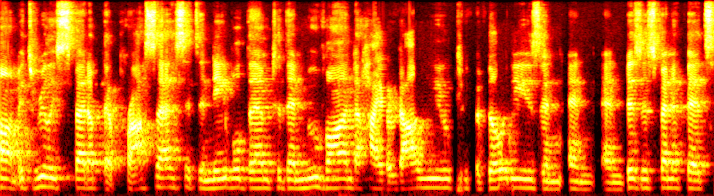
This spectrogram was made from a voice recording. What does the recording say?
Um, it's really sped up their process. It's enabled them to then move on to higher value capabilities and and, and business benefits.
